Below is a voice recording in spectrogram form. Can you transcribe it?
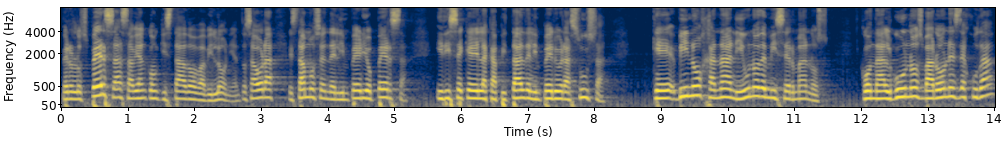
pero los persas habían conquistado Babilonia. Entonces ahora estamos en el imperio persa y dice que la capital del imperio era Susa, que vino Hanani, uno de mis hermanos, con algunos varones de Judá,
